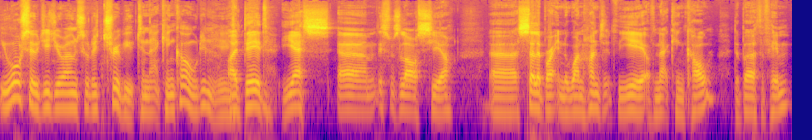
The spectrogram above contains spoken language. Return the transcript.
You also did your own sort of tribute to Nat King Cole, didn't you? I did, yes. Um, this was last year, uh, celebrating the 100th year of Nat King Cole, the birth of him.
